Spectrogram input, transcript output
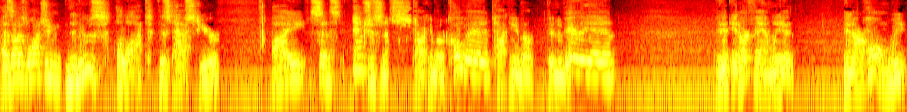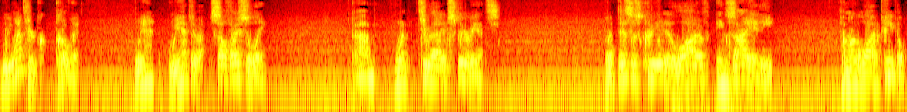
As I was watching the news a lot this past year, I sensed anxiousness, talking about COVID, talking about the new variant. In, in our family, in our home, we, we went through COVID. We had, we had to self isolate. Um, went through that experience. But this has created a lot of anxiety among a lot of people.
